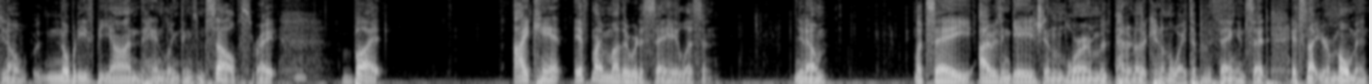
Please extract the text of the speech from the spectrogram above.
you know nobody's beyond handling things themselves right but i can't if my mother were to say hey listen you know let's say i was engaged and lauren had another kid on the way type of a thing and said it's not your moment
